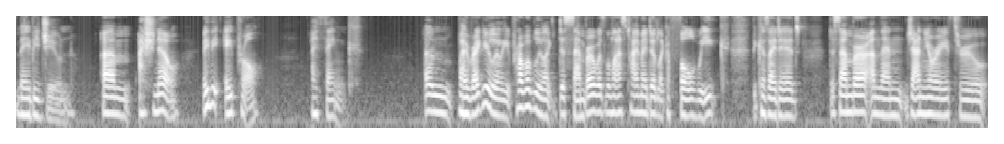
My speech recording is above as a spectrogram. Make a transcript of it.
maybe June. Um, actually no, maybe April. I think. And by regularly, probably like December was the last time I did like a full week because I did December and then January through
